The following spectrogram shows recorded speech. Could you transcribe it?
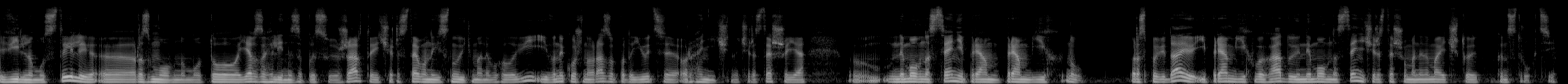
вільному стилі е, розмовному, то я взагалі не записую жарти, і через те вони існують в мене в голові, і вони кожного разу подаються органічно, через те, що я немов на сцені, прям, прям їх ну. Розповідаю і прям їх вигадую, немов на сцені через те, що в мене немає чіткої конструкції.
